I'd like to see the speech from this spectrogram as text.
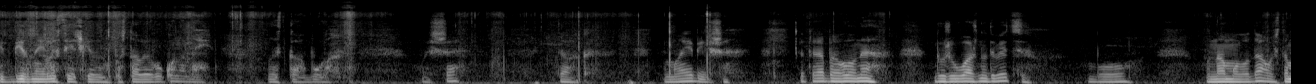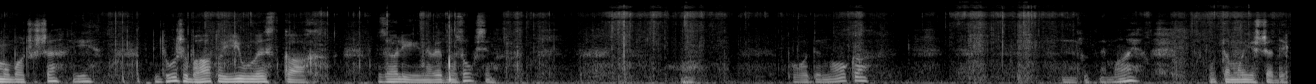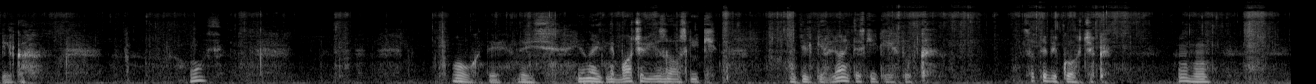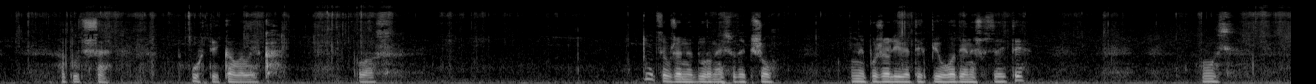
відбірної лисички. Поставив руку на неї. в листках було. Ось ще. Так. Немає більше. Тут треба головне дуже уважно дивитися, бо вона молода, ось там бачу ще і дуже багато її в листках. Взагалі її не видно зовсім. О, Поодинока. Тут немає. От там є ще декілька. Ось. Ох ти, десь. Я навіть не бачив її зразу скільки. А тільки гляньте, скільки їх тут. Це тобі корчик. Угу. А тут ще. Ух ти, яка велика. Клас. Ну це вже не дурно, я сюди пішов. Не пожалів я тих півгодини, щоб зайти. Ось.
